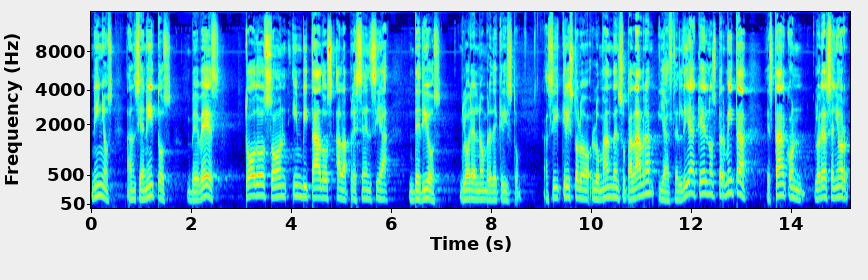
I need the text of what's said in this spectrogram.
niños, ancianitos, bebés, todos son invitados a la presencia de Dios. Gloria al nombre de Cristo. Así Cristo lo, lo, manda en su palabra y hasta el día que Él nos permita estar con, gloria al Señor,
